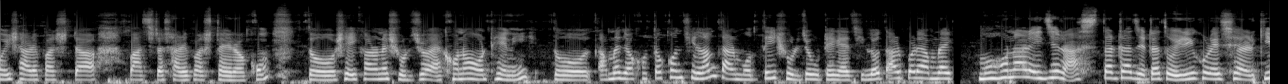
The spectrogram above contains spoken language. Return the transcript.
ওই সাড়ে পাঁচটা পাঁচটা, সাড়ে পাঁচটা এরকম। তো সেই কারণে সূর্য এখনও ওঠেনি। তো আমরা যখন, তখন ছিলাম, তার মধ্যেই সূর্য উঠে গেছিল। তারপরে আমরা মোহনার এই যে রাস্তাটা যেটা তৈরি করেছে আর কি,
